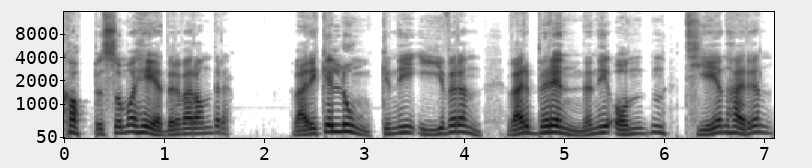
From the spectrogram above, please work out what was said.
Kappes om å hedre hverandre. Vær ikke lunken i iveren, vær brennende i ånden, tjen Herren.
